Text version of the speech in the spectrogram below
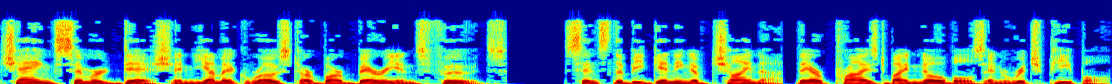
Chang simmered dish and Yemek roast are barbarians' foods. Since the beginning of China, they are prized by nobles and rich people.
